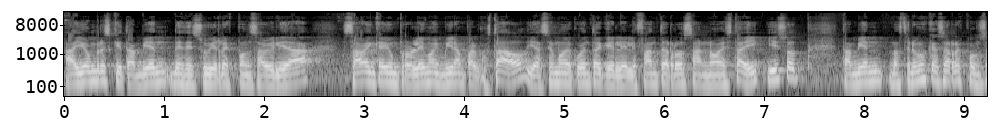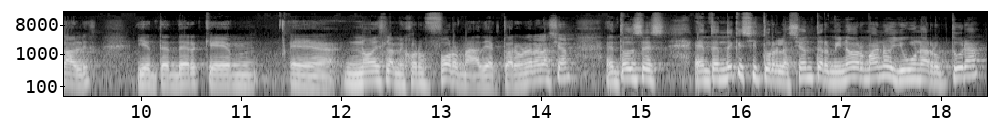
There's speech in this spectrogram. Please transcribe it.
hay hombres que también desde su irresponsabilidad saben que hay un problema y miran para el costado y hacemos de cuenta que el elefante rosa no está ahí. Y eso también nos tenemos que hacer responsables y entender que mm, eh, no es la mejor forma de actuar en una relación. Entonces, entender que si tu relación terminó, hermano, y hubo una ruptura,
